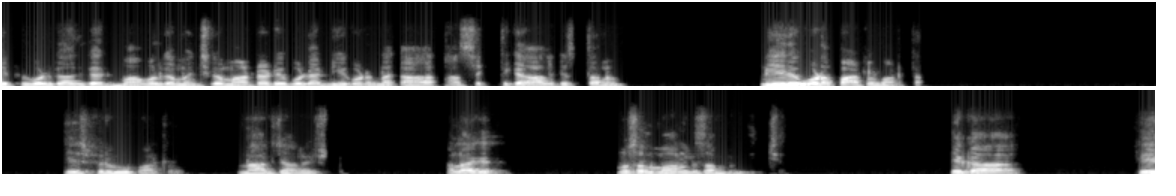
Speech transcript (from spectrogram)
చెప్పేవాళ్ళు కాదు కానీ మామూలుగా మంచిగా మాట్లాడేవాళ్ళు అన్నీ కూడా నాకు ఆసక్తిగా ఆలకిస్తాను. నేను కూడా పాటలు పాడతాను యేసు ప్రభు పాటలు నాకు చాలా ఇష్టం. అలాగే ముసల్మాన్లకు సంబంధించింది. ఇక ఏ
